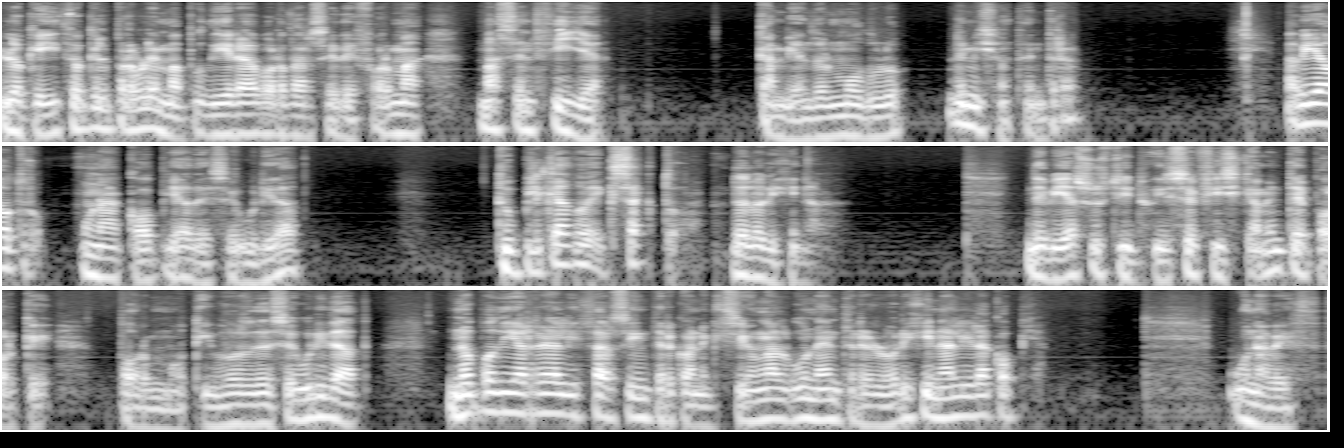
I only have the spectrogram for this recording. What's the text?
Lo que hizo que el problema pudiera abordarse de forma más sencilla, cambiando el módulo de misión central. Había otro, una copia de seguridad duplicado exacto del original. Debía sustituirse físicamente porque, por motivos de seguridad, no podía realizarse interconexión alguna entre el original y la copia. Una vez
